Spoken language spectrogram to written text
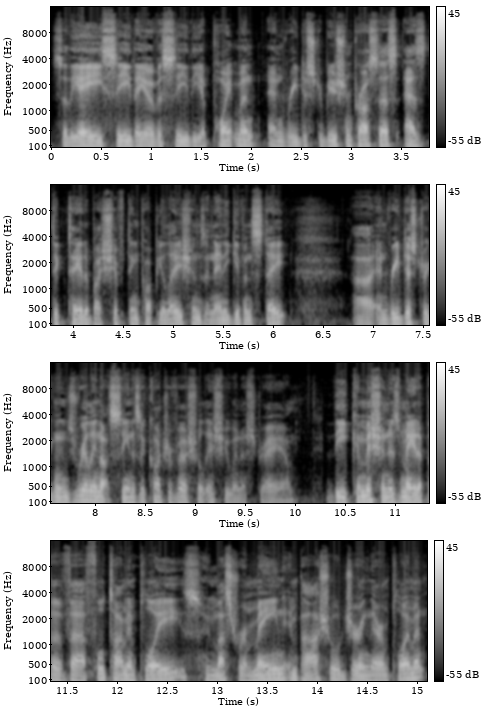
So the AEC, they oversee the appointment and redistribution process as dictated by shifting populations in any given state. Uh, and redistricting is really not seen as a controversial issue in Australia. The commission is made up of uh, full time employees who must remain impartial during their employment.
